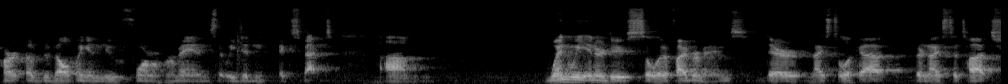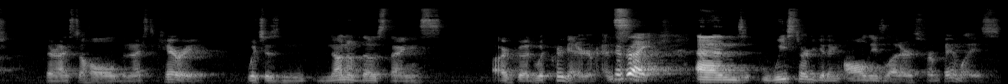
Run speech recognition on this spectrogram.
part of developing a new form of remains that we didn't expect. Um, when we introduce solidified remains, they're nice to look at, they're nice to touch, they're nice to hold, they're nice to carry, which is none of those things are good with cremated remains. Right. And we started getting all these letters from families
